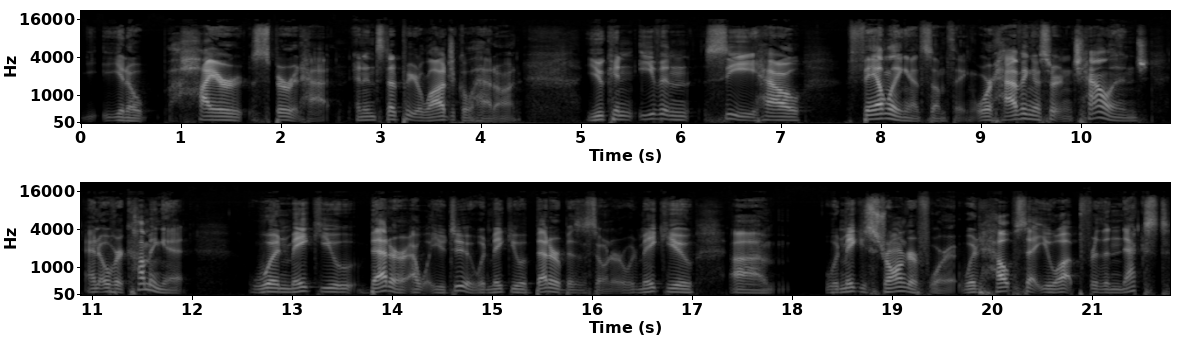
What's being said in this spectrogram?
you know higher spirit hat and instead put your logical hat on you can even see how failing at something or having a certain challenge and overcoming it would make you better at what you do would make you a better business owner would make you um, would make you stronger for it would help set you up for the next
